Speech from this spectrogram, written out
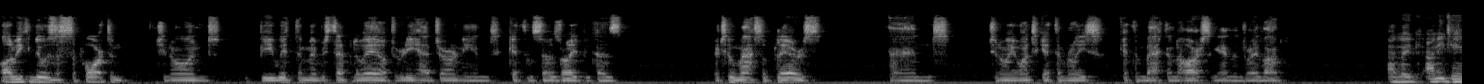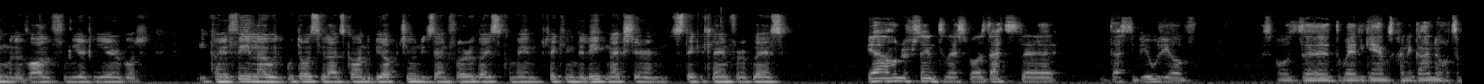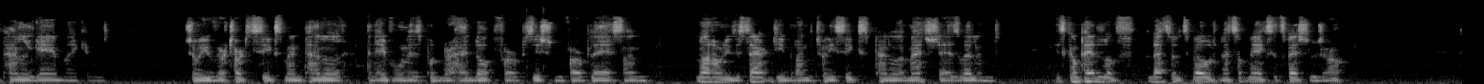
all we can do is just support them, you know, and be with them every step of the way of the rehab journey and get themselves right because they're two massive players and you know you want to get them right, get them back on the horse again and drive on. And like any team will evolve from year to year, but you kind of feel now with, with those two lads gone to be opportunities then for other guys to come in, particularly in the league next year and stake a claim for a place. Yeah, hundred percent, and I suppose that's the that's the beauty of I suppose the the way the game's kind of gone now. It's a panel game, like and so you've your 36 man panel and everyone is putting their hand up for a position for a place. On not only the starting team but on the 26 panel and match day as well. And it's competitive and that's what it's about and that's what makes it special you know?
